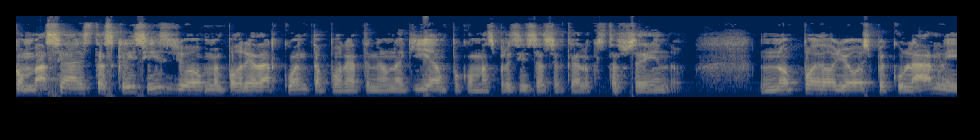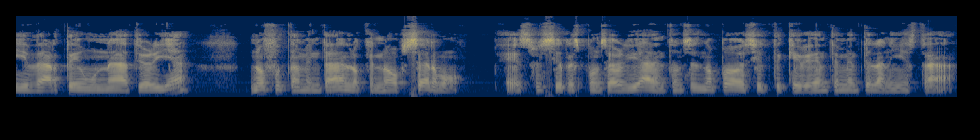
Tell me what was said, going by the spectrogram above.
con base a estas crisis yo me podría dar cuenta, podría tener una guía un poco más precisa acerca de lo que está sucediendo. No puedo yo especular ni darte una teoría no fundamentada en lo que no observo. Eso es irresponsabilidad, entonces no puedo decirte que evidentemente la niña está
